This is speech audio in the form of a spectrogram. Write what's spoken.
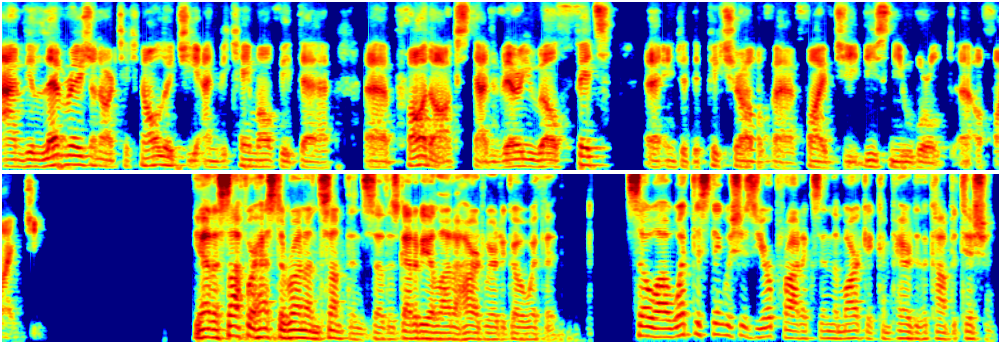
and we leveraged on our technology and we came up with uh, uh, products that very well fit uh, into the picture of 5G, this new world of 5G. Yeah, the software has to run on something, so there's got to be a lot of hardware to go with it. So, uh, what distinguishes your products in the market compared to the competition?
